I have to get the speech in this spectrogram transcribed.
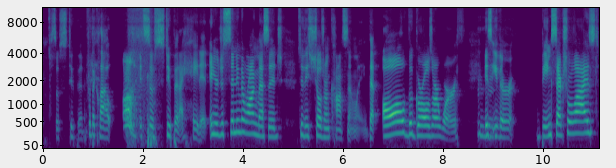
so stupid. for the clout Oh, it's so stupid. I hate it. And you're just sending the wrong message to these children constantly that all the girls are worth is Mhm. either being sexualized,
